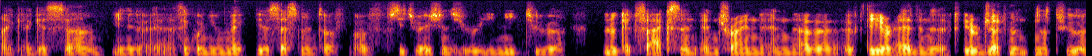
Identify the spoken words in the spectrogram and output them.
I, I guess um, you know I think when you make the assessment of, of situations, you really need to uh, look at facts and, and try and, and have a, a clear head and a clear judgment, not to uh,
